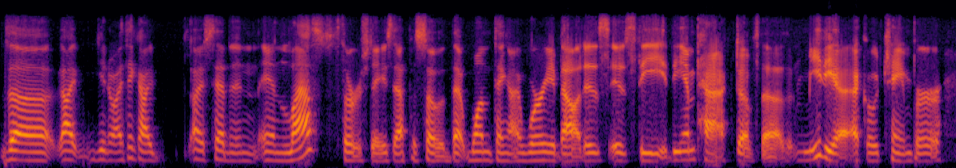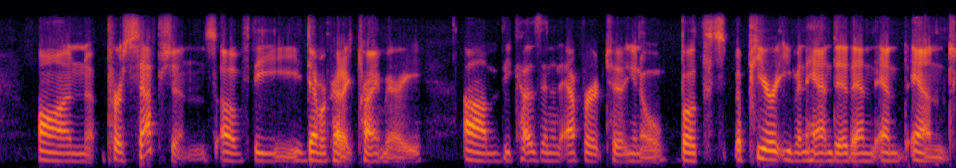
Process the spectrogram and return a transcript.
the, I, you know, I think I, I said in, in last Thursday's episode that one thing I worry about is is the the impact of the media echo chamber on perceptions of the Democratic primary um, because in an effort to you know both appear even-handed and and and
